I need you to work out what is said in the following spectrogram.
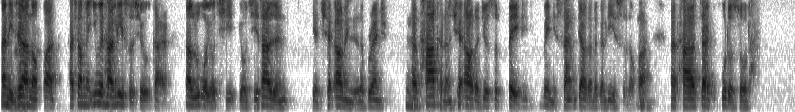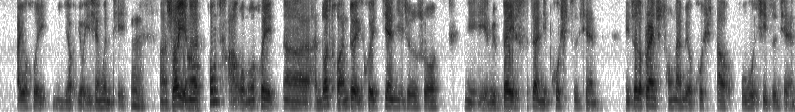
那你这样的话，它上面因为它历史修改了，那如果有其有其他人也 check out 了你的 branch，那他可能 check out 的就是被被你删掉的那个历史的话，那他在 push 的时候，他他又会有有一些问题。嗯啊，所以呢，通常我们会呃很多团队会建议，就是说你 rebase 在你 push 之前。你这个 branch 从来没有 push 到服务器之前，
